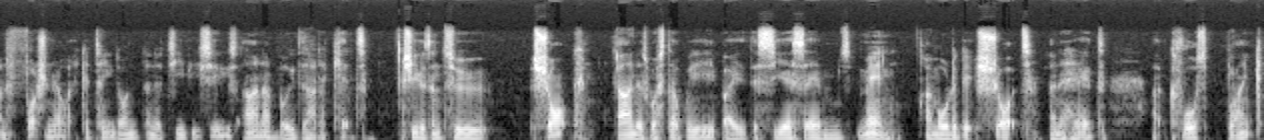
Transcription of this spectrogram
Unfortunately, it continued on in the TV series, and I believe they had a kid. She goes into shock and is whisked away by the CSM's men. Mulder gets shot in the head at close blank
